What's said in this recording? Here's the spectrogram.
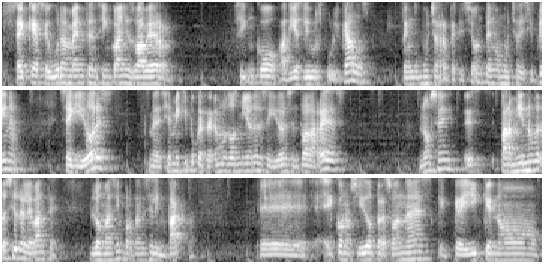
Sé que seguramente en cinco años va a haber 5 a 10 libros publicados tengo mucha repetición, tengo mucha disciplina. Seguidores, me decía mi equipo que tenemos 2 millones de seguidores en todas las redes. No sé, es, para mí el número es irrelevante. Lo más importante es el impacto. Eh, he conocido personas que creí que no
